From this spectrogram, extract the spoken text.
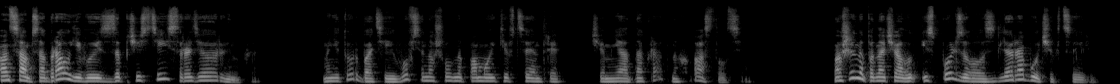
Он сам собрал его из запчастей с радиорынка. Монитор батя и вовсе нашел на помойке в центре, чем неоднократно хвастался. Машина поначалу использовалась для рабочих целей.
